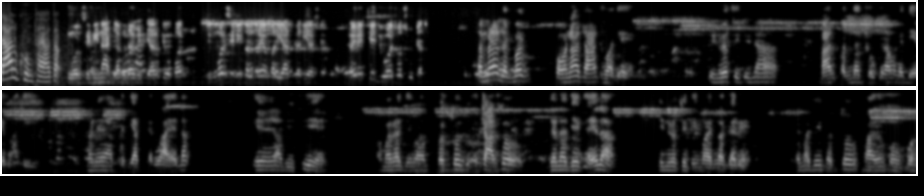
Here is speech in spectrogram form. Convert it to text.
લાલ ઘૂમ થયા હતા. યુનિવર્સિટીના આટલા બધા વિદ્યાર્થીઓ પર યુનિવર્સિટી તંત્રએ ફરિયાદ કરી હશે. કઈ રીતથી જુઓ છો શું છે અમે લગભગ પોણા આઠ વાગે યુનિવર્સિટીના બાર પંદર છોકરાઓને બે માંથી મને આ ફરિયાદ કરવા આવેલા એ આ વીસીએ અમારા જેવા બસો ચારસો જણા જે ગયેલા યુનિવર્સિટીમાં એમના ઘરે એમાંથી બસો બાળકો ઉપર,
